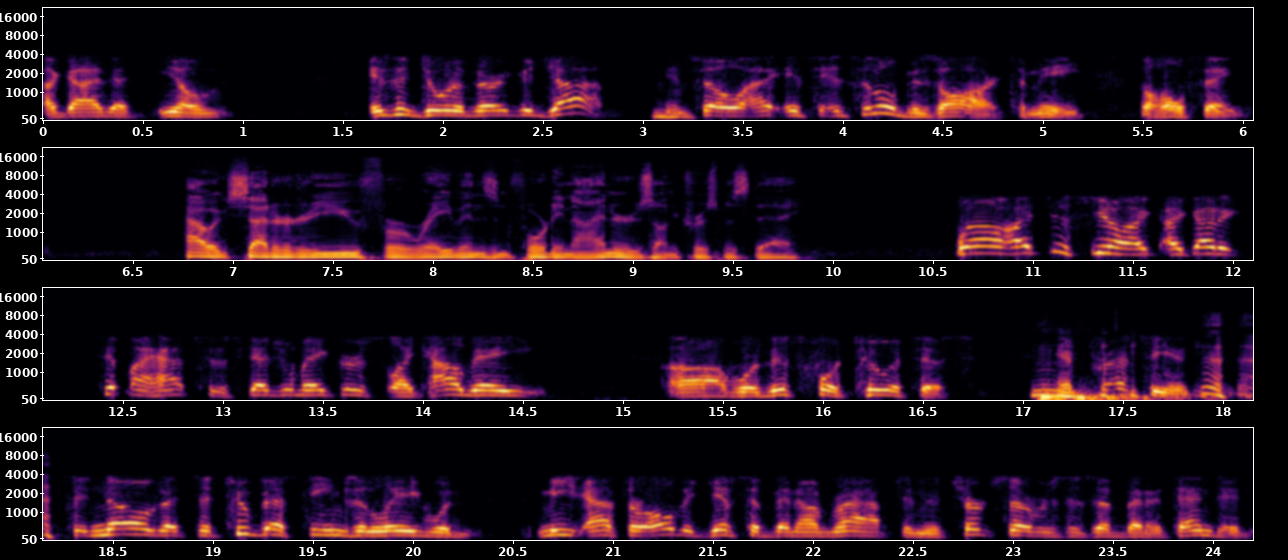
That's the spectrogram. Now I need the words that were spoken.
a guy that you know isn't doing a very good job. And so I, it's it's a little bizarre to me the whole thing. How excited are you for Ravens and 49ers on Christmas Day? Well, I just, you know, I, I got to tip my hat to the schedule makers, like how they uh, were this fortuitous and prescient to know that the two best teams in the league would meet after all the gifts have been unwrapped and the church services have been attended,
